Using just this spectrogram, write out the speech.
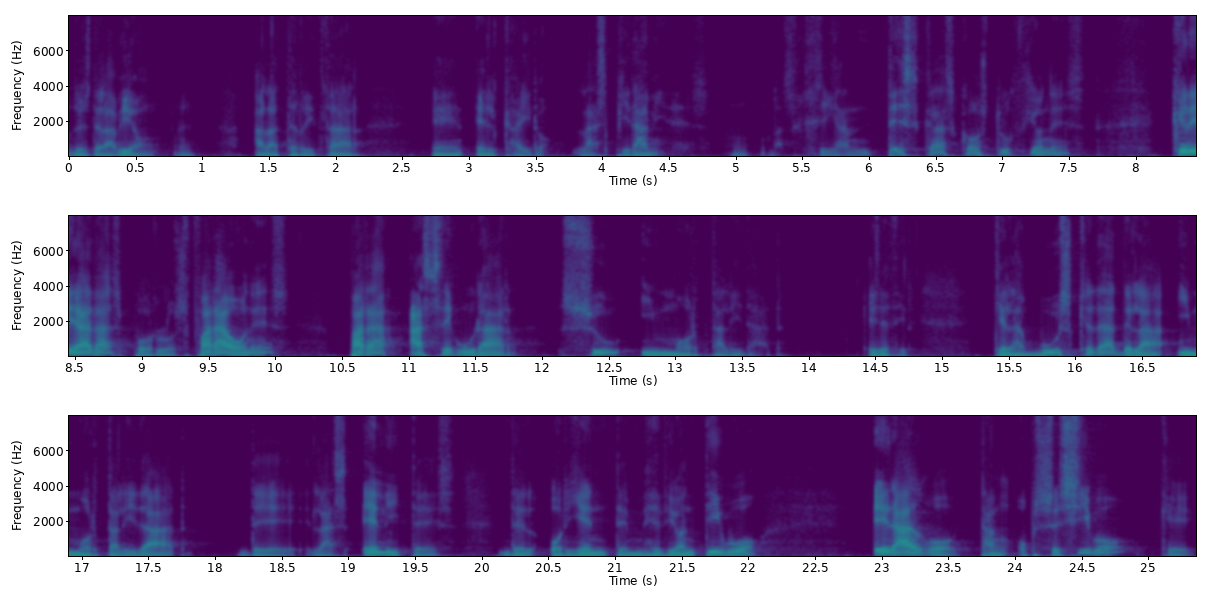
desde el avión eh? al aterrizar en el Cairo? Las pirámides, unas gigantescas construcciones creadas por los faraones para asegurar su inmortalidad. Es decir, que la búsqueda de la inmortalidad de las élites del Oriente Medio Antiguo era algo tan obsesivo que,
